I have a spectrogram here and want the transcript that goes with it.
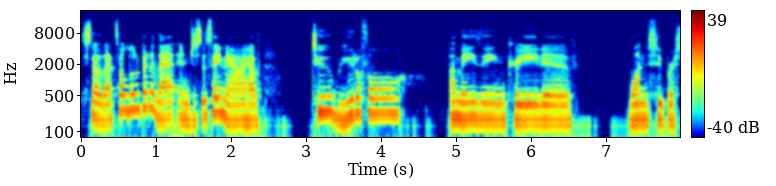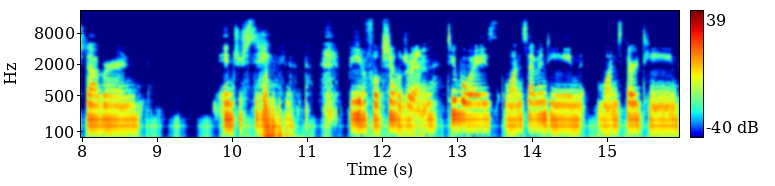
So that's a little bit of that. And just to say now, I have two beautiful, amazing, creative, one super stubborn, interesting beautiful children two boys, one's 17, one's 13.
